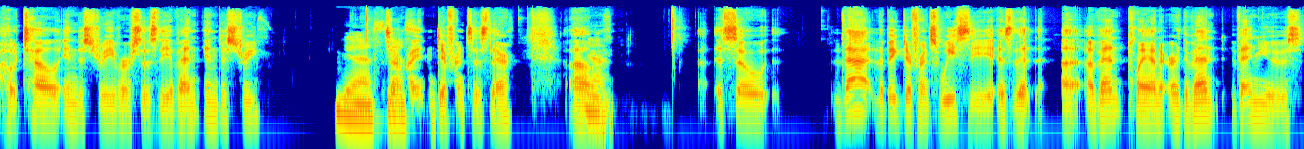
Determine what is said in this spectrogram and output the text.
hotel industry versus the event industry. Yes, is yes. that right? And differences there. Um, yeah. So that the big difference we see is that uh, event planner or the event venues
